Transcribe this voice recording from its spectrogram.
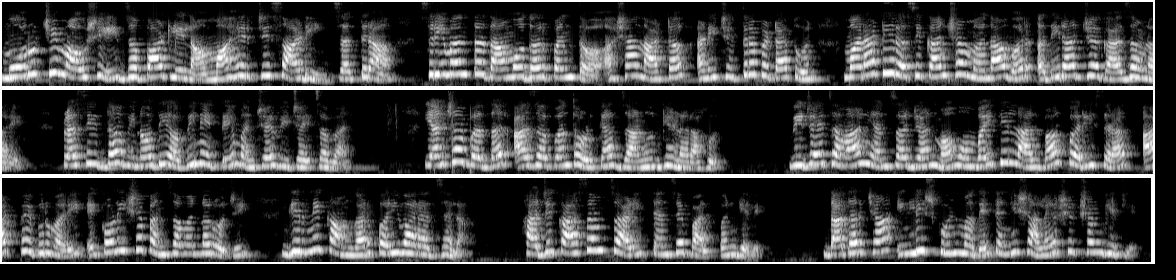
मोरूची मावशी झपाटलेला माहेरची साडी जत्रा श्रीमंत दामोदर पंत अशा नाटक आणि चित्रपटातून मराठी रसिकांच्या मनावर अधिराज्य गाजवणारे प्रसिद्ध विनोदी अभिनेते म्हणजे विजय चव्हाण. यांच्याबद्दल आज आपण थोडक्यात जाणून घेणार आहोत. विजय चव्हाण यांचा जन्म मुंबईतील लालबाग परिसरात आठ फेब्रुवारी एकोणीसशे पंचावन्न रोजी गिरणी कामगार परिवारात झाला. हाजी कासम चाळीत त्यांचे बालपण गेले. दादरच्या इंग्लिश स्कूलमध्ये त्यांनी शालेय शिक्षण घेतले.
